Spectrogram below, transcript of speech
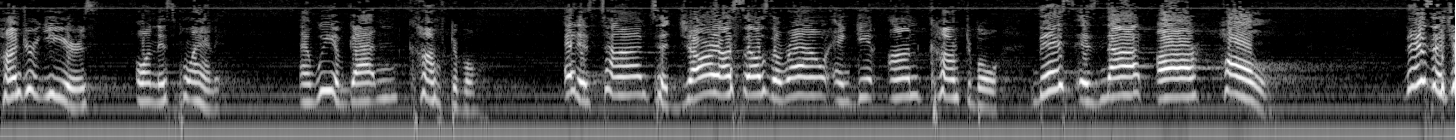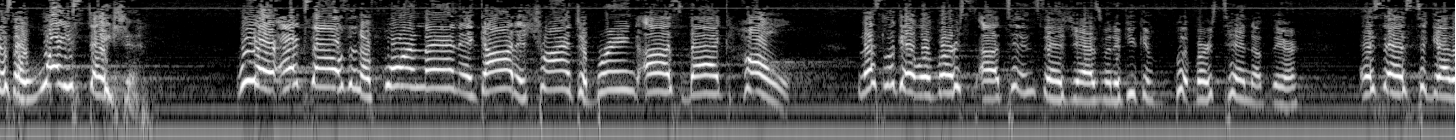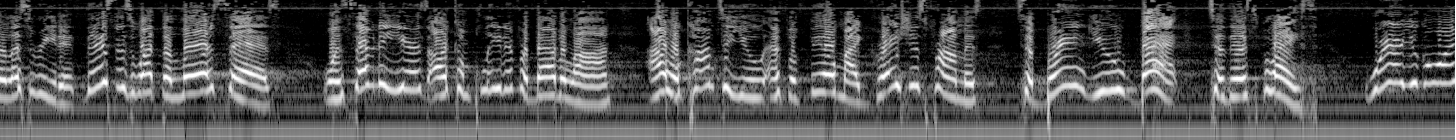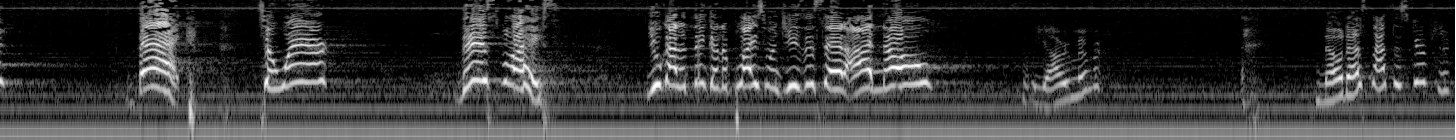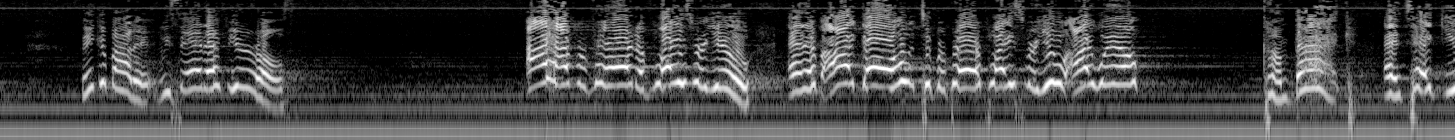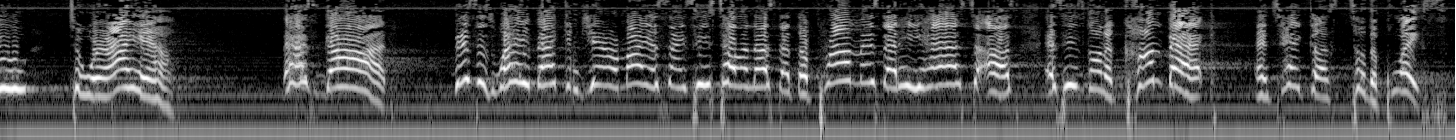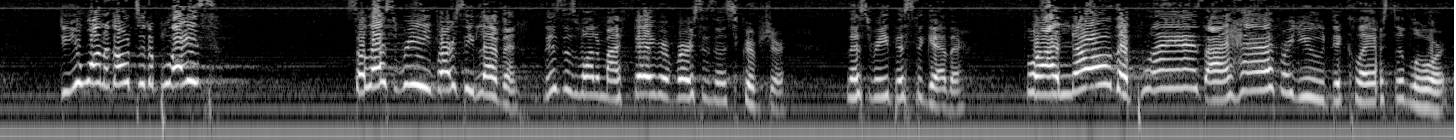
100 years on this planet. And we have gotten comfortable. It is time to jar ourselves around and get uncomfortable. This is not our home. This is just a way station. We are exiles in a foreign land and God is trying to bring us back home. Let's look at what verse uh, 10 says, Jasmine, if you can put verse 10 up there. It says together, let's read it. This is what the Lord says. When 70 years are completed for Babylon, I will come to you and fulfill my gracious promise to bring you back to this place. Where are you going? Back. To where? This place. You got to think of the place when Jesus said, I know. Y'all remember? No, that's not the scripture. Think about it. We say it at funerals. I prepared a place for you. And if I go to prepare a place for you, I will come back and take you to where I am. That's God. This is way back in Jeremiah, saints. He's telling us that the promise that he has to us is he's going to come back and take us to the place. Do you want to go to the place? So let's read verse 11. This is one of my favorite verses in scripture. Let's read this together. For I know the plans I have for you, declares the Lord.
